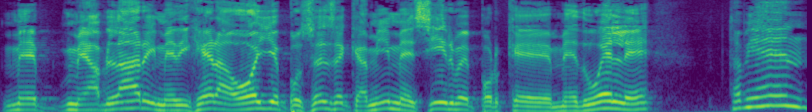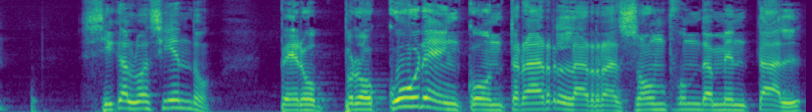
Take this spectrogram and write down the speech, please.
me, me hablara y me dijera, oye, pues es de que a mí me sirve porque me duele, está bien, sígalo haciendo. Pero procure encontrar la razón fundamental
